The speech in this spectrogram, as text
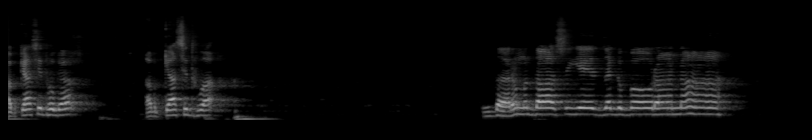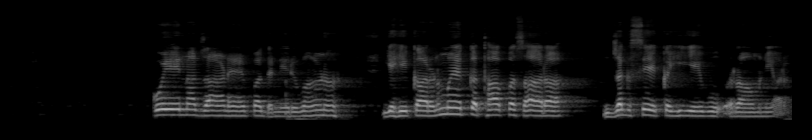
अब क्या सिद्ध हो गया? अब क्या सिद्ध हुआ? धर्मदास ये जग बोराना कोई न जाने पद निर्वाण। यही कारण मैं कथा पसारा, जग से कहिए वो राम नियारा।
